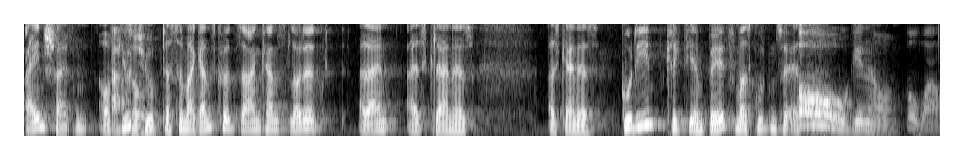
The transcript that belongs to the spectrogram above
einschalten auf Ach so. YouTube, dass du mal ganz kurz sagen kannst, Leute, allein als kleines, als kleines Goodie kriegt ihr ein Bild von was Gutem zu essen. Oh, genau. oh wow.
